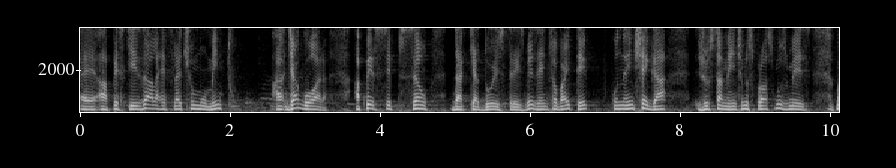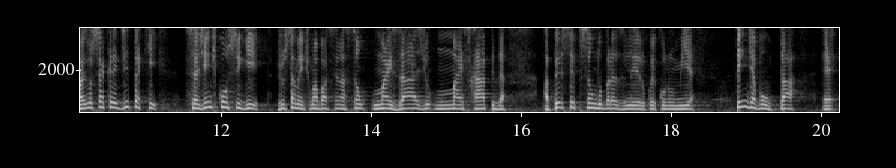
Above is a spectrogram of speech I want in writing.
É, a pesquisa ela reflete um momento de agora. A percepção daqui a dois, três meses, a gente só vai ter quando a gente chegar justamente nos próximos meses. Mas você acredita que se a gente conseguir justamente uma vacinação mais ágil, mais rápida, a percepção do brasileiro com a economia tende a voltar é,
